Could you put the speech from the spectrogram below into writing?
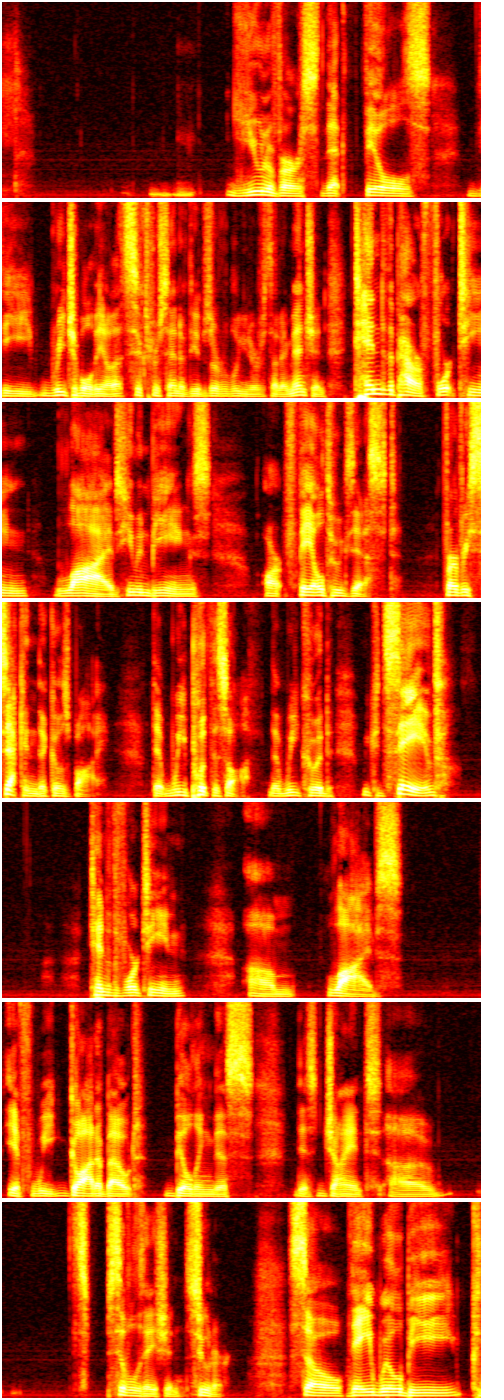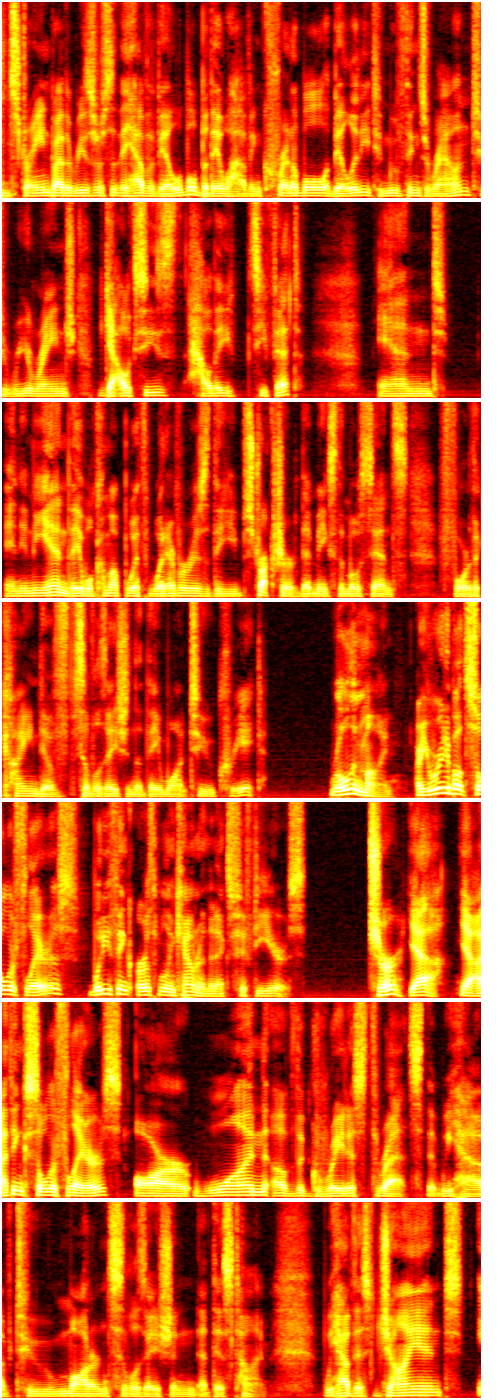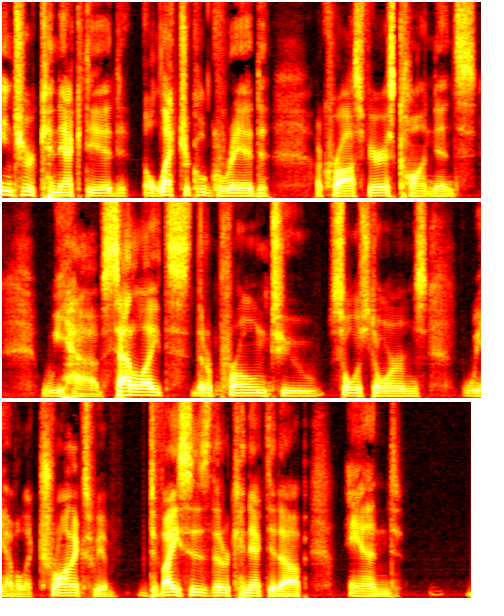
universe that fills the reachable, you know, that 6% of the observable universe that I mentioned, 10 to the power of 14 lives, human beings are fail to exist for every second that goes by that we put this off, that we could, we could save 10 to the 14 um, lives if we got about building this this giant uh, civilization sooner. So they will be constrained by the resources that they have available, but they will have incredible ability to move things around, to rearrange galaxies how they see fit. And and in the end, they will come up with whatever is the structure that makes the most sense for the kind of civilization that they want to create. Roll Roland Mine, are you worried about solar flares? What do you think Earth will encounter in the next 50 years? Sure. Yeah. Yeah. I think solar flares are one of the greatest threats that we have to modern civilization at this time. We have this giant interconnected electrical grid across various continents. We have satellites that are prone to solar storms. We have electronics. We have devices that are connected up and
